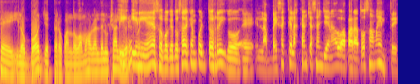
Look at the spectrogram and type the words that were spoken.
y los budgets, pero cuando vamos a hablar de lucha libre, y pues, ni eso, porque tú sabes que en Puerto Rico, eh, las veces que las canchas se han llenado aparatosamente,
